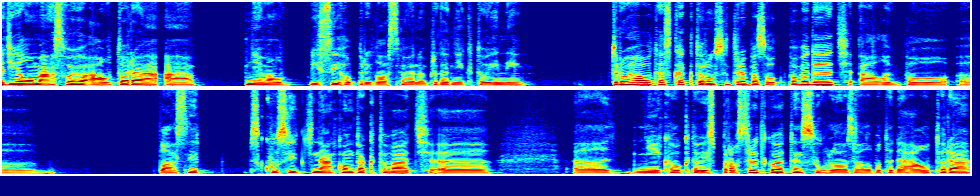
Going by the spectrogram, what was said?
dielo má svojho autora a nemal by si ho privlastňovať napríklad niekto iný. Druhá otázka, ktorú si treba zodpovedať, alebo uh, vlastne skúsiť nakontaktovať uh, uh, niekoho, kto vie sprostredkovať ten súhlas, alebo teda autora,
